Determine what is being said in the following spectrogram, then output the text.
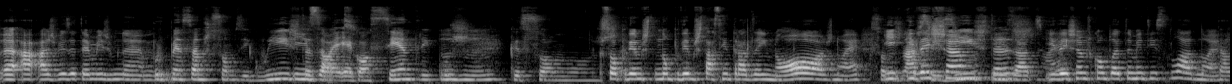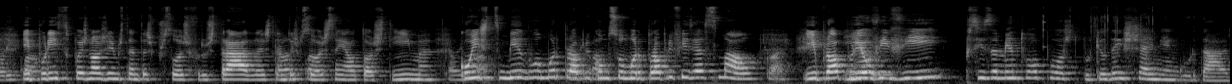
às vezes até mesmo na. Porque pensamos que somos egoístas Exato. ou egocêntricos, uhum. que somos. Que só podemos, não podemos estar centrados em nós, não é? Que somos e, e deixamos, exato, é? e deixamos completamente isso de lado, não é? E, e, por isso depois nós vemos tantas pessoas frustradas, Tal tantas pessoas sem autoestima, Tal com este medo do amor próprio, como se o amor próprio fizesse mal. Claro. E, próprio... e eu vivi precisamente o oposto, porque eu deixei-me engordar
